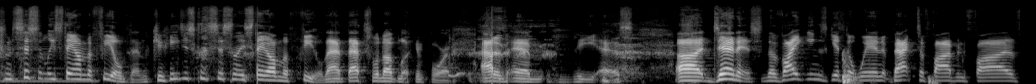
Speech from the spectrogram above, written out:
consistently stay on the field. Then can he just consistently stay on the field? That that's what I'm looking for out of MVS. Uh, Dennis, the Vikings get the win, back to five and five.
